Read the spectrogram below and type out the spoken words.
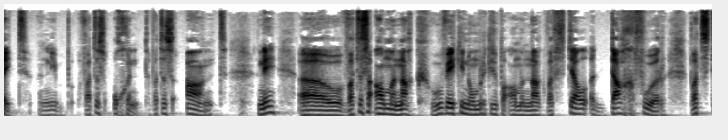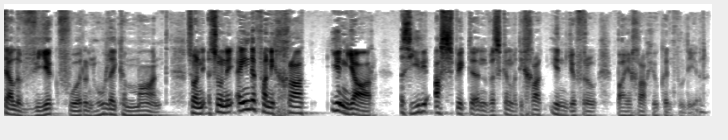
tyd en nie wat is oggend, wat is aand, nê? Nee? Uh wat is 'n almanak? Hoe werk die nommertjies op 'n almanak? Wat stel 'n dag voor? Wat stel 'n week voor en hoe lyk 'n maand? So aan so aan die einde van die graad 1 jaar is hierdie aspekte in wiskunde wat die graad 1 juffrou baie graag jou kind wil leer.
